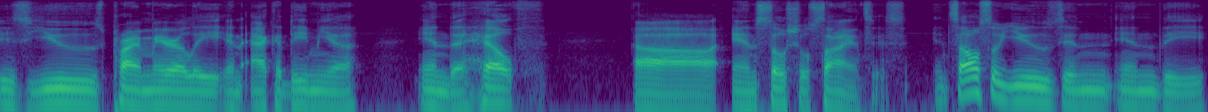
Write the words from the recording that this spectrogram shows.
is used primarily in academia, in the health uh, and social sciences. It's also used in in the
